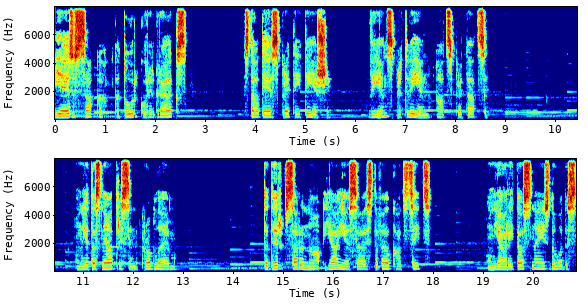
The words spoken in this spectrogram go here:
Jēzus saka, ka tur, kur ir grēks, stāties pretī tieši, viens pret vienu, aci pret aci. Un, ja tas neatrisina problēmu, tad ir sarunā jāiesaista vēl kāds cits, un, ja arī tas neizdodas,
